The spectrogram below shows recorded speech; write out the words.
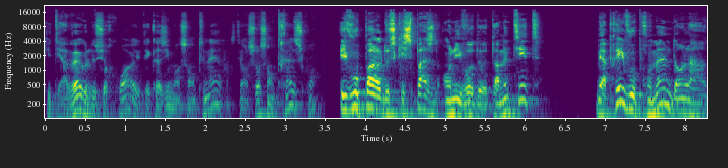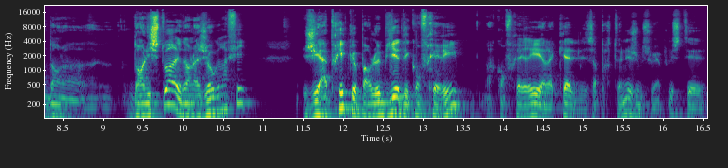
qui était aveugle de surcroît, il était quasiment centenaire, c'était en 73, je crois. Il vous parle de ce qui se passe au niveau de Tamentit, mais après il vous promène dans l'histoire et dans la géographie. j'ai appris que par le biais des confréries, la confrérie à laquelle ils appartenaient, je me souviens plus, c'était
